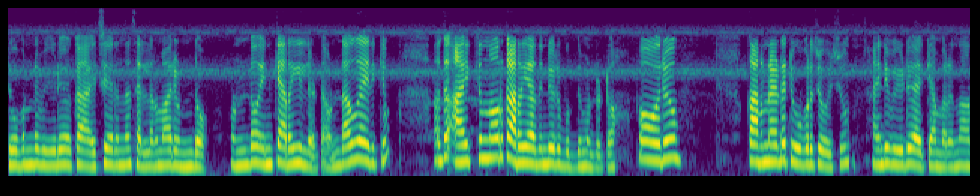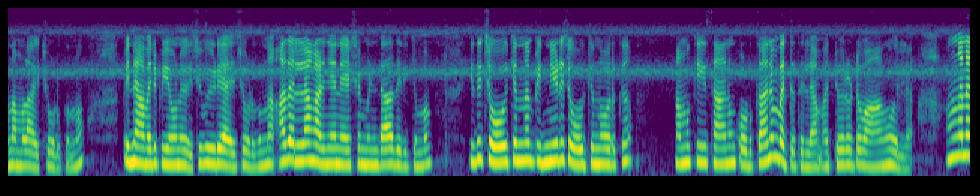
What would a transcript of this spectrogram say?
ട്യൂബറിന്റെ വീഡിയോ ഒക്കെ അയച്ചു തരുന്ന സെല്ലർമാരുണ്ടോ? ഉണ്ടോ എനിക്കറിയില്ല കേട്ടോ ഉണ്ടാവുമായിരിക്കും. അത് അയക്കുന്നവർക്ക് അറിയാം അതിന്റെ ഒരു ബുദ്ധിമുട്ട് കേട്ടോ അപ്പോൾ ഒരു കർണയുടെ ട്യൂബർ ചോദിച്ചു. അതിന്റെ വീഡിയോ അയക്കാൻ പറയുന്നു. അത് നമ്മൾ അയച്ചു കൊടുക്കുന്നു. പിന്നെ അവർ പിയോണ് ചോദിച്ചു. വീഡിയോ അയച്ചു കൊടുക്കുന്നു. അതെല്ലാം കഴിഞ്ഞതിന് ശേഷം മിണ്ടാതിരിക്കുമ്പം ഇത് ചോദിക്കുന്ന പിന്നീട് ചോദിക്കുന്നവർക്ക് നമുക്ക് ഈ സാധനം കൊടുക്കാനും പറ്റത്തില്ല. മറ്റവരോട്ട് വാങ്ങുമില്ല. അങ്ങനെ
